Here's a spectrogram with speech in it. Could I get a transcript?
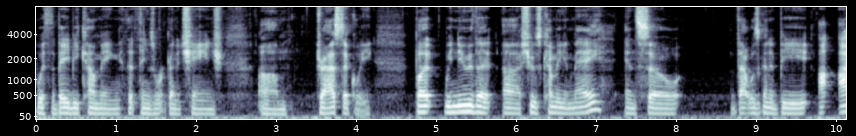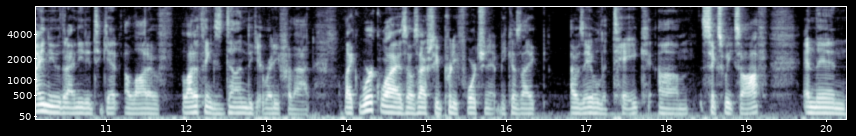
with the baby coming that things weren't going to change. Um, drastically. But we knew that uh, she was coming in May, and so that was going to be. I, I, knew that I needed to get a lot of a lot of things done to get ready for that. Like work wise, I was actually pretty fortunate because I I was able to take um, six weeks off, and then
